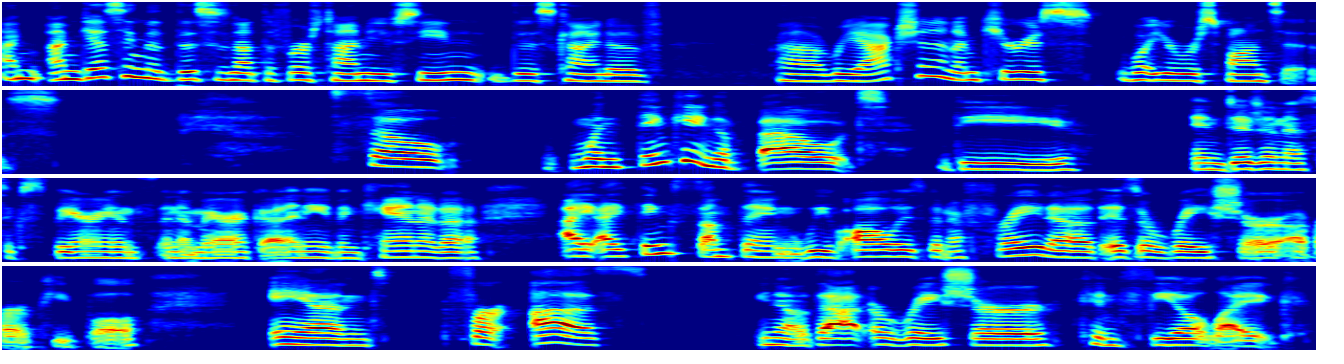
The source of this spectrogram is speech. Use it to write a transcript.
I'm, I'm guessing that this is not the first time you've seen this kind of uh, reaction, and I'm curious what your response is. So, when thinking about the indigenous experience in America and even Canada, I, I, think something we've always been afraid of is erasure of our people. And for us, you know, that erasure can feel like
